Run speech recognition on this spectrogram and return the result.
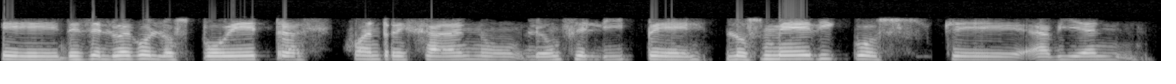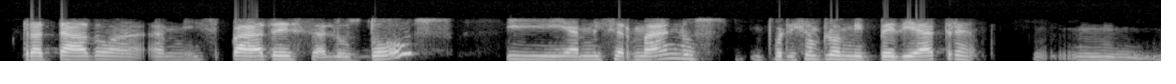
Eh, desde luego los poetas, Juan Rejano, León Felipe, los médicos que habían tratado a, mis padres, a los dos, y a mis hermanos, por ejemplo, a mi pediatra, mm,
